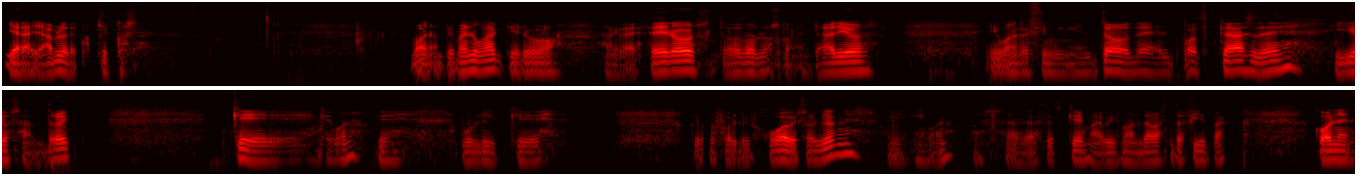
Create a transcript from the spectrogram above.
y ahora ya hablo de cualquier cosa. Bueno, en primer lugar quiero agradeceros todos los comentarios y buen recibimiento del podcast de iOS Android que, bueno, que publiqué creo que fue el jueves o el viernes y, bueno, pues la verdad es que me habéis mandado bastante feedback con él.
